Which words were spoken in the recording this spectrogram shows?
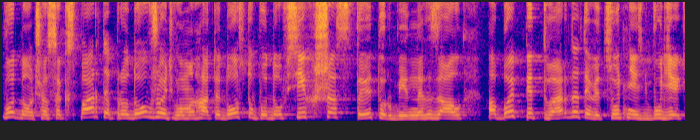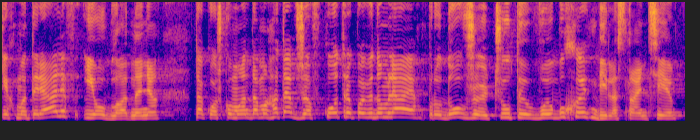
Водночас експерти продовжують вимагати доступу до всіх шести турбінних зал, аби підтвердити відсутність будь-яких матеріалів і обладнання. Також команда МАГАТЕ вже вкотре повідомляє, продовжує чути вибухи біля станції.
